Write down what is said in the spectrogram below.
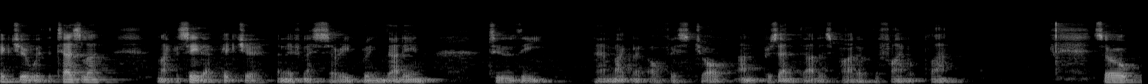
picture with the Tesla and I can see that picture and if necessary bring that in to the uh, Magnet Office job and present that as part of the final plan. So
